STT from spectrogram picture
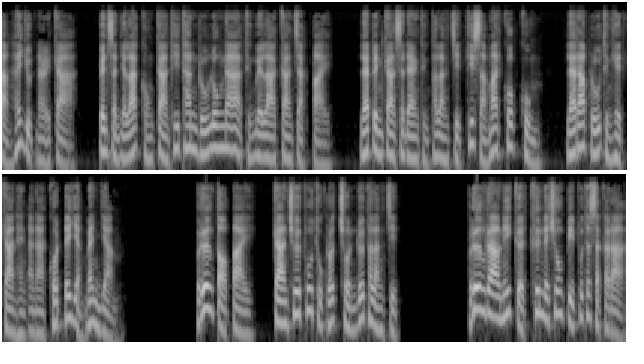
สั่งให้หยุดนาฬิกา เป็นสัญลักษณ์ของการที่ท่านรู้ล่วงหน้าถึงเวลาการจากไป และเป็นการแสดงถึงพลังจิตที่สามารถควบคุม และรับรู้ถึงเหตุการณ์แห่งอนาคตได้อย่างแม่นยำ เรื่องต่อไปการช่วยผู้ถูกรถชนด้วยพลังจิต เรื่องราวนี้เกิดขึ้นในช่วงปีพุทธศักราช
